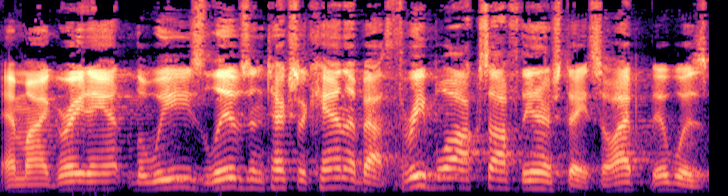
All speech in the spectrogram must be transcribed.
and my great aunt Louise lives in Texarkana, about three blocks off the interstate. So I, it was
